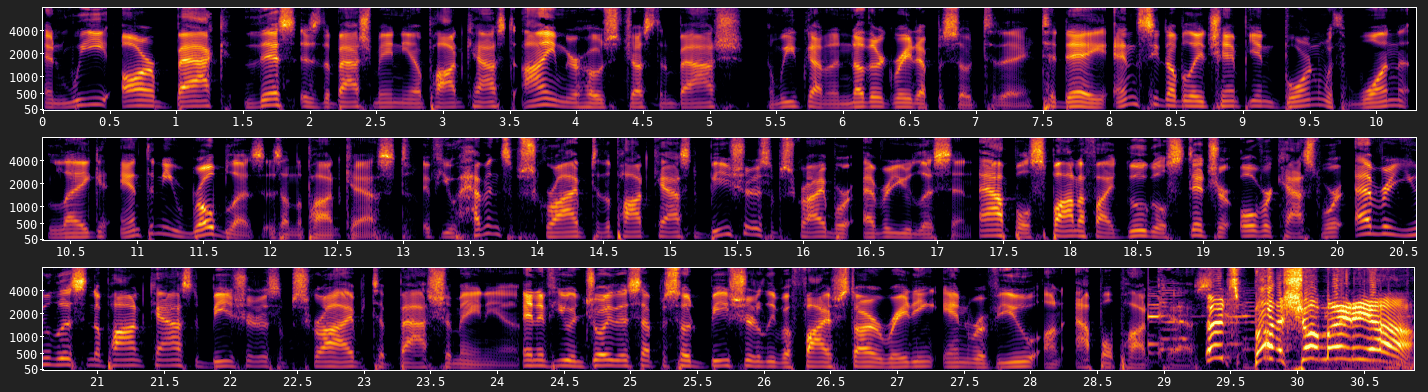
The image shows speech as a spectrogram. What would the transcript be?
And we are back. This is the Bashamania podcast. I am your host, Justin Bash, and we've got another great episode today. Today, NCAA champion born with one leg, Anthony Robles, is on the podcast. If you haven't subscribed to the podcast, be sure to subscribe wherever you listen Apple, Spotify, Google, Stitcher, Overcast, wherever you listen to podcasts, be sure to subscribe to Bashamania. And if you enjoy this episode, be sure to leave a five star rating and review on Apple Podcasts. It's Bashamania!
